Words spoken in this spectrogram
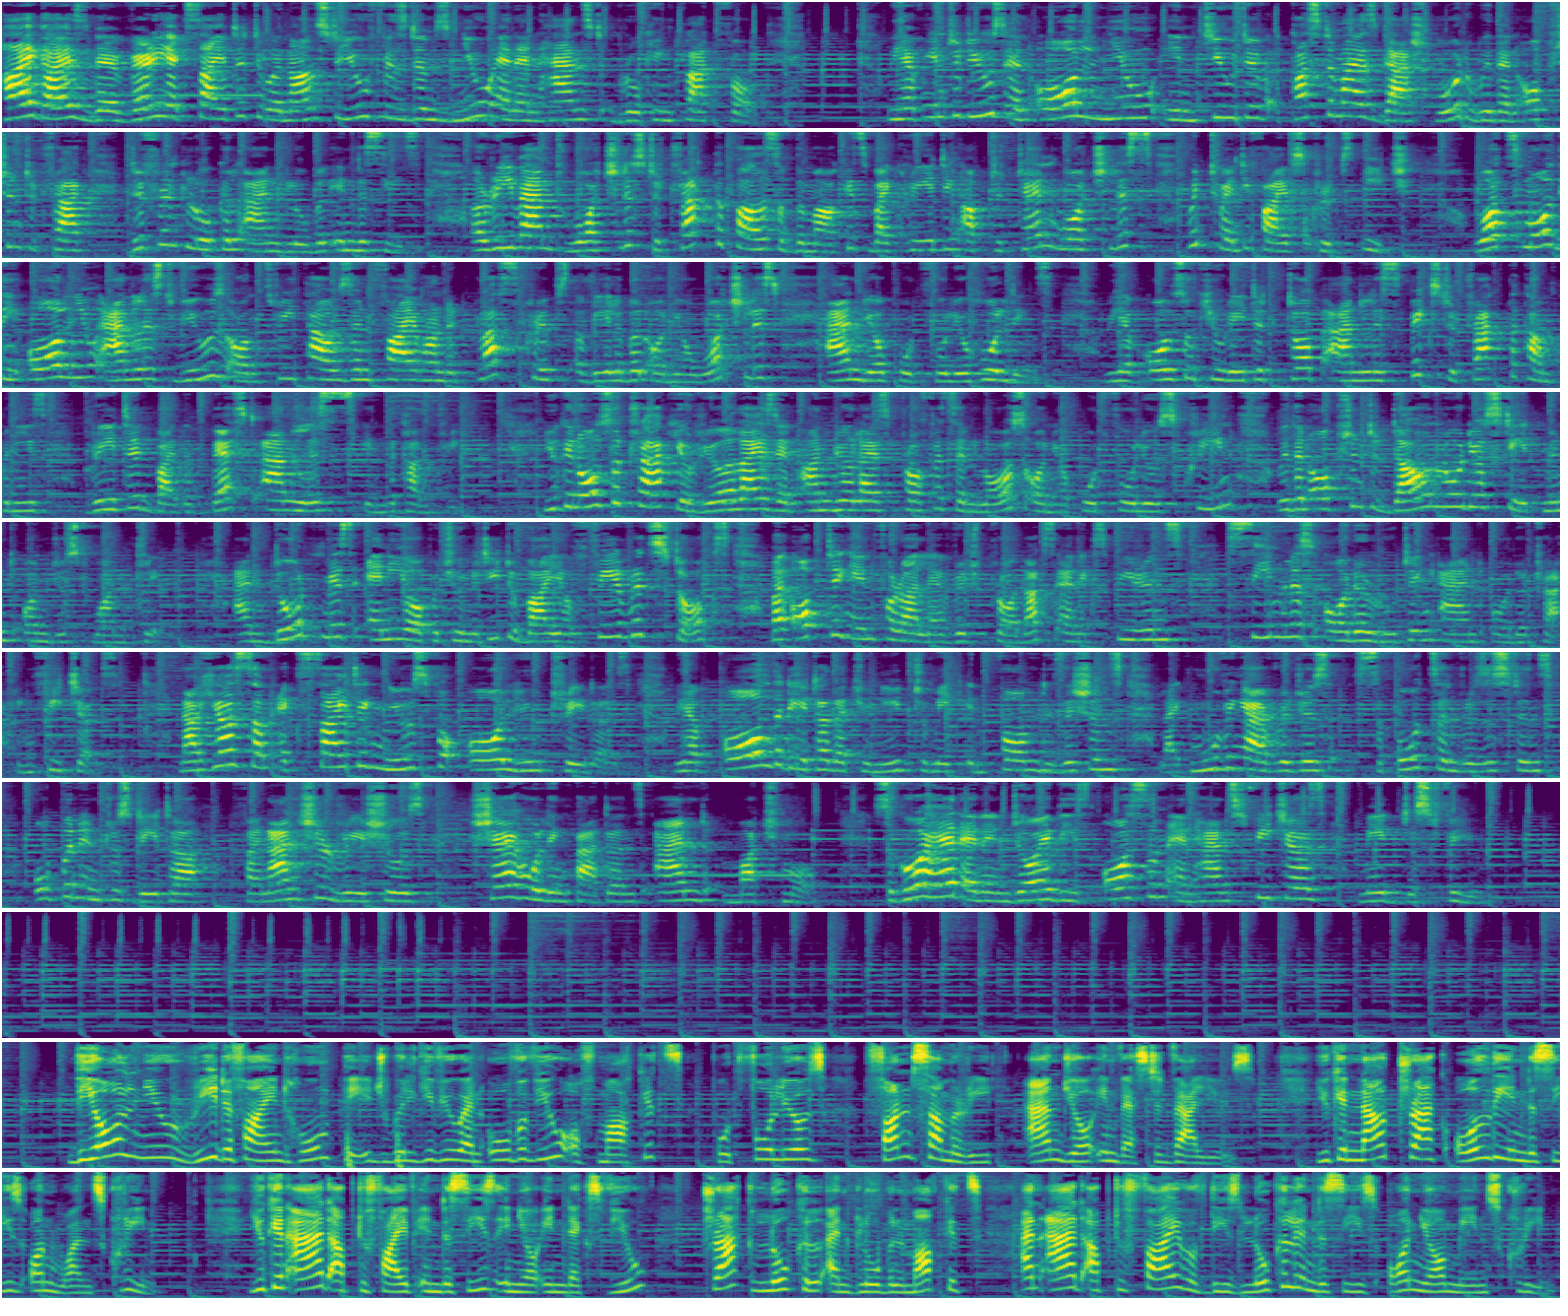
Hi guys, we're very excited to announce to you Fisdom's new and enhanced broking platform. We have introduced an all-new intuitive customized dashboard with an option to track different local and global indices. A revamped watch list to track the pulse of the markets by creating up to 10 watch lists with 25 scrips each. What's more, the all-new analyst views on 3,500 plus scrips available on your watch list and your portfolio holdings. We have also curated top analyst picks to track the companies rated by the best analysts in the country. You can also track your realized and unrealized profits and loss on your portfolio screen with an option to download your statement on just one click. And don't miss any opportunity to buy your favorite stocks by opting in for our leverage products and experience seamless order routing and order tracking features. Now here's some exciting news for all you traders. We have all the data that you need to make informed decisions like moving averages, supports and resistance, open interest data, financial ratios, shareholding patterns, and much more. So go ahead and enjoy these awesome enhanced features made just for you. The all new redefined homepage will give you an overview of markets, portfolios, fund summary, and your invested values. You can now track all the indices on one screen. You can add up to five indices in your index view, track local and global markets, and add up to five of these local indices on your main screen.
